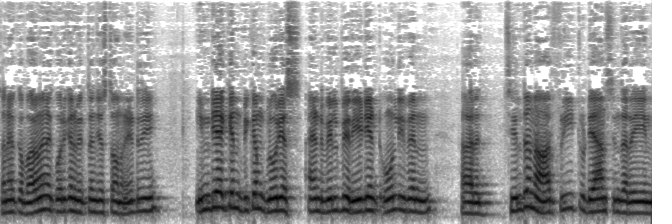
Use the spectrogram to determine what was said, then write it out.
తన యొక్క బలమైన కోరికను వ్యక్తం చేస్తా ఉన్నాను ఏంటిది? India can become glorious and will be radiant only when her children are free to dance in the rain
